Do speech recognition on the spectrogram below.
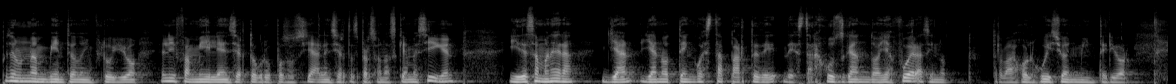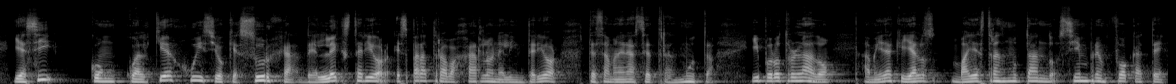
pues en un ambiente donde influyo en mi familia, en cierto grupo social, en ciertas personas que me siguen. Y de esa manera ya, ya no tengo esta parte de, de estar juzgando allá afuera, sino trabajo el juicio en mi interior. Y así con cualquier juicio que surja del exterior es para trabajarlo en el interior. De esa manera se transmuta. Y por otro lado, a medida que ya los vayas transmutando, siempre enfócate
